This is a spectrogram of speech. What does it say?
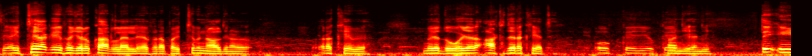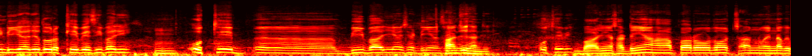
ਤੇ ਇੱਥੇ ਆ ਕੇ ਫਿਰ ਜਦੋਂ ਘਰ ਲੈ ਲਿਆ ਫਿਰ ਆਪਾਂ ਇੱਥੇ ਵੀ ਨਾਲ ਦੀ ਨਾਲ ਰੱਖੇ ਹੋਏ ਆ। ਮੇਰੇ 2008 ਦੇ ਰੱਖੇ ਇੱਥੇ। ਓਕੇ ਜੀ ਓਕੇ। ਹਾਂਜੀ ਹਾਂਜੀ। ਤੇ ਇੰਡੀਆ ਜਦੋਂ ਰੱਖੇ ਵੇ ਸੀ ਭਾਜੀ ਹੂੰ ਉੱਥੇ ਅਹ, ਵੀਹ ਬਾਜੀਆਂ ਛੱਡੀਆਂ ਸੀ। ਹਾਂਜੀ ਹਾਂਜੀ। ਉੱਥੇ ਵੀ? ਬਾਜ਼ੀਆਂ ਸਾਡੀਆਂ ਹਾਂ ਪਰ ਉਦੋਂ ਸਾਨੂੰ ਇੰਨਾ ਕੋਈ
